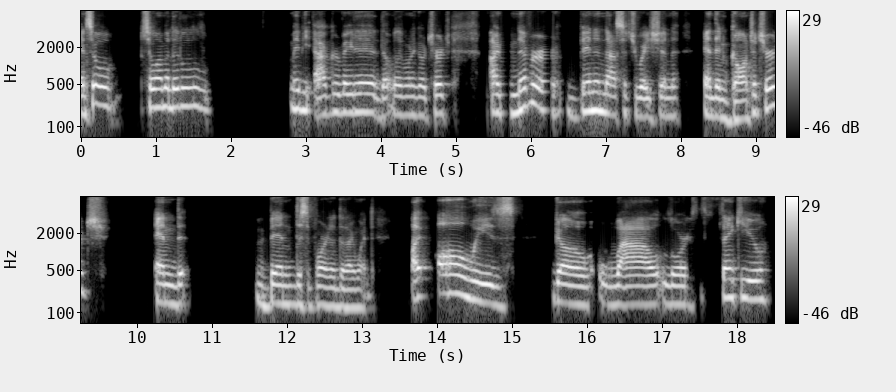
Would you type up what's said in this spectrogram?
And so so I'm a little maybe aggravated, don't really want to go to church. I've never been in that situation and then gone to church and been disappointed that I went. I always go, wow, Lord, thank you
